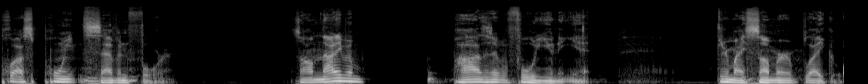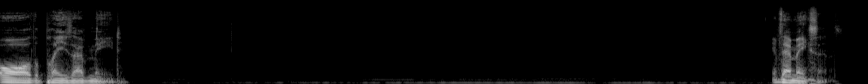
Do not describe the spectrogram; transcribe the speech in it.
plus 0.74. So I'm not even positive a full unit yet through my summer, like all the plays I've made. If that makes sense.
